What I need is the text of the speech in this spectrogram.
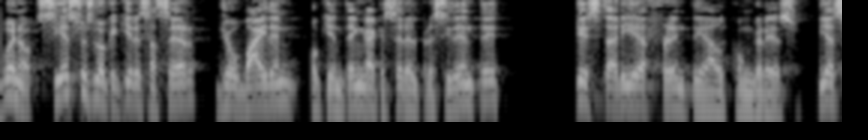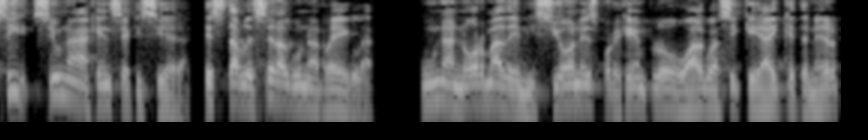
Bueno, si eso es lo que quieres hacer, Joe Biden o quien tenga que ser el presidente, que estaría frente al Congreso. Y así, si una agencia quisiera establecer alguna regla, una norma de emisiones, por ejemplo, o algo así que hay que tener,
